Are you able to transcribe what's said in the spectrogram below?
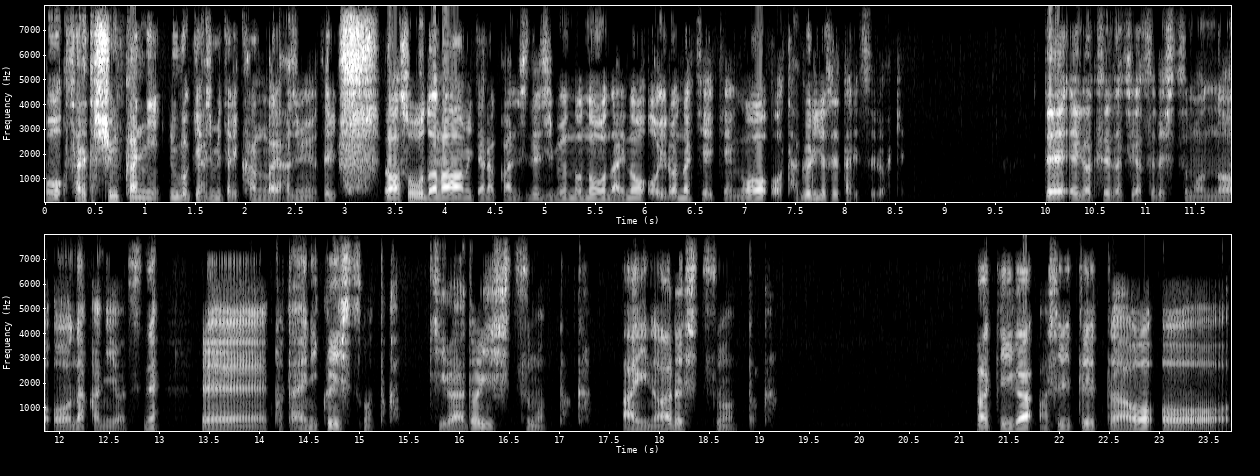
をされた瞬間に動き始めたり考え始めたり、ああ、そうだな、みたいな感じで自分の脳内のいろんな経験を手繰り寄せたりするわけ。で、学生たちがする質問の中にはですね、えー、答えにくい質問とか、際どい質問とか、愛のある質問とか、マーキーがファシリテーターを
